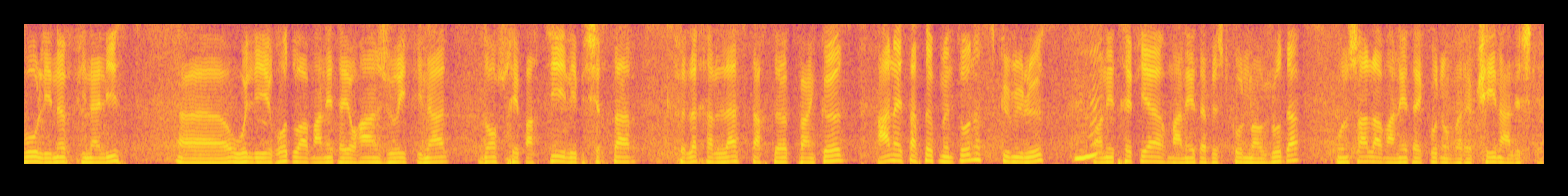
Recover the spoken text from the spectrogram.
vous les neuf finalistes آه واللي غدوه معناتها y aura un jury final dont je ferai partie اللي باش يختار في الاخر لا ستارت اب فانكوز عندنا ستارت اب من تونس كومولوس اوني تري فيير معناتها باش تكون موجوده وان شاء الله معناتها يكونوا مربحين علاش لا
